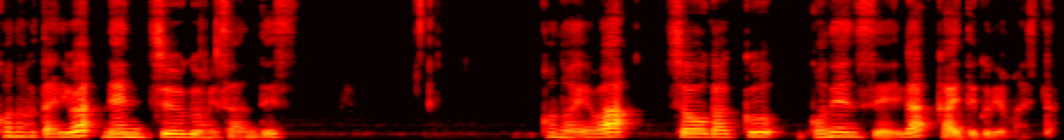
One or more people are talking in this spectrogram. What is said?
この二人は年中組さんです。この絵は小学5年生が書いてくれました。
